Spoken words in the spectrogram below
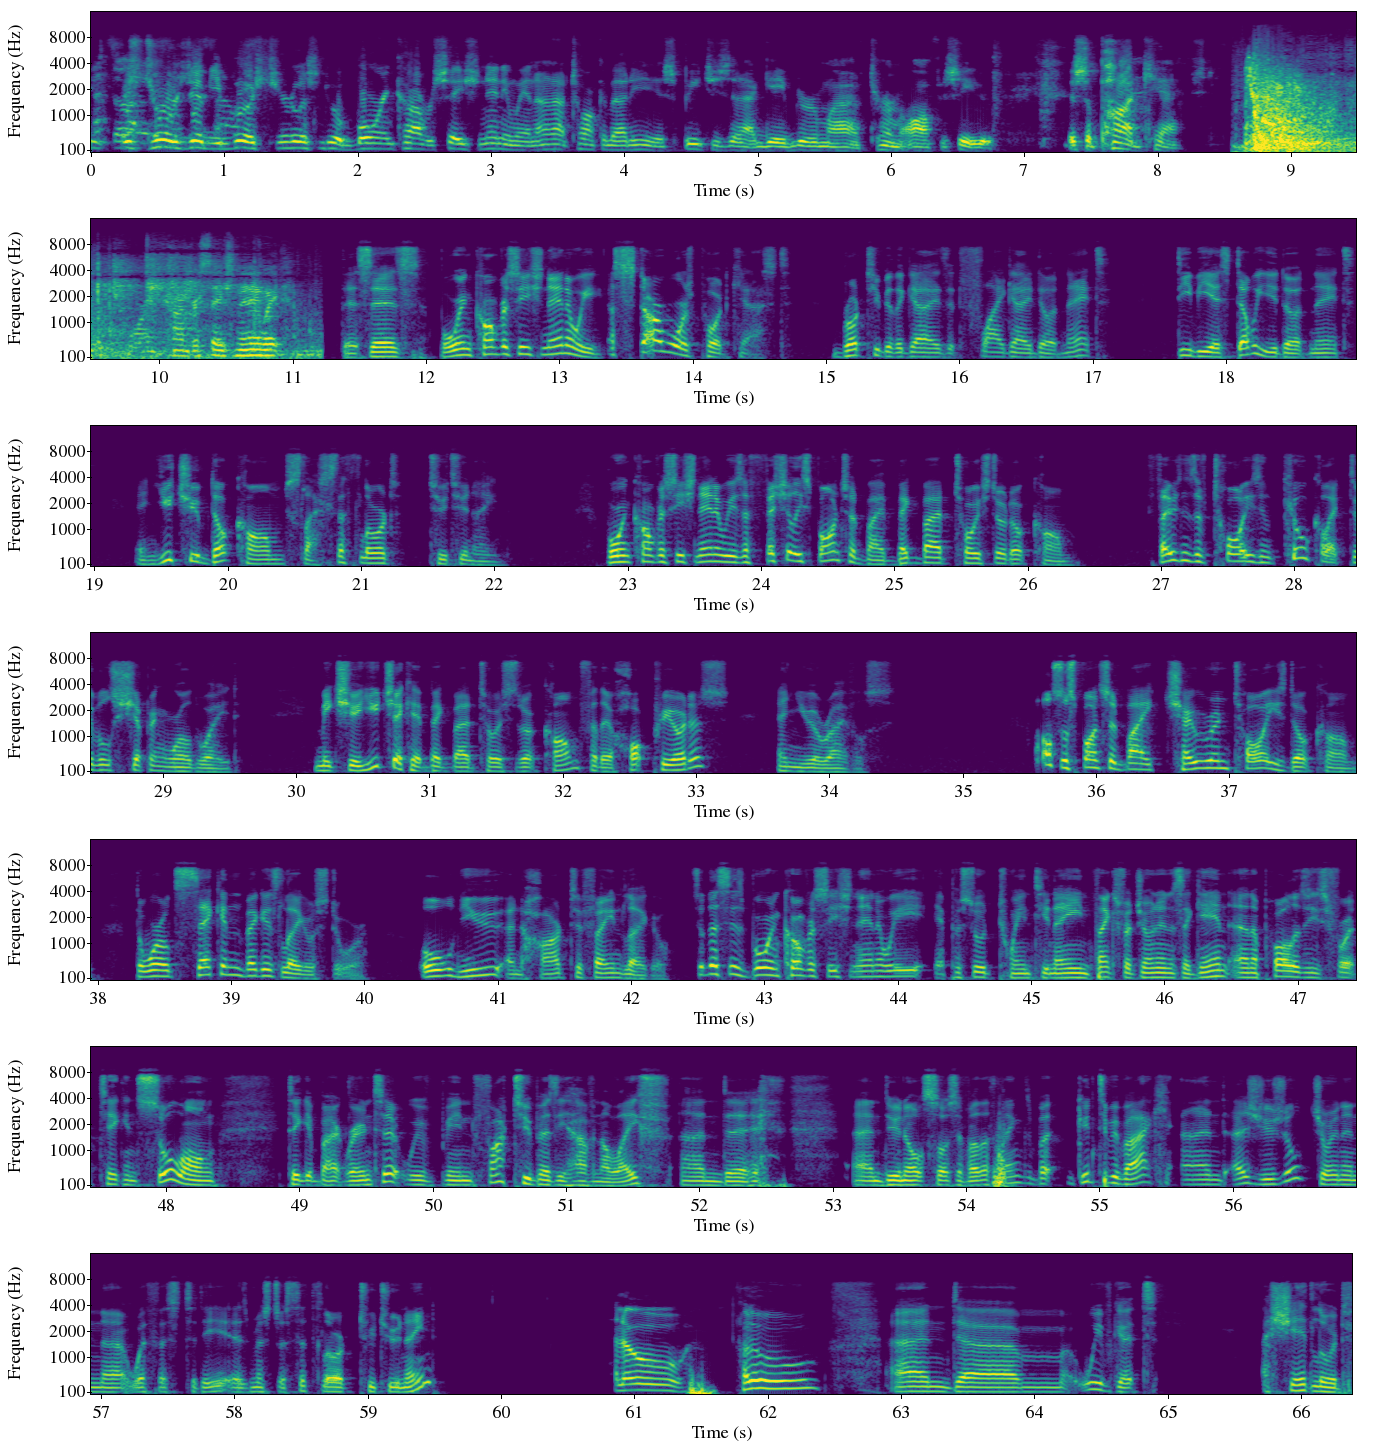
It's George W. Bush. You're listening to a boring conversation anyway, and I'm not talking about any of the speeches that I gave during my term of office either. It's a podcast. Boring conversation anyway. This is Boring Conversation Anyway, a Star Wars podcast, brought to you by the guys at flyguy.net, dbsw.net, and youtube.com slash sithlord229. Boring Conversation Anyway is officially sponsored by bigbadtoystore.com. Thousands of toys and cool collectibles shipping worldwide. Make sure you check out bigbadtoys.com for their hot pre-orders and new arrivals. Also sponsored by chowruntoys.com, the world's second biggest Lego store. All new and hard to find Lego. So this is Boring Conversation Anyway, episode 29. Thanks for joining us again, and apologies for it taking so long to get back round to it. We've been far too busy having a life and uh, and doing all sorts of other things, but good to be back. And as usual, joining uh, with us today is Mr. Sithlord229. Hello. Hello. And um, we've got a shed load,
